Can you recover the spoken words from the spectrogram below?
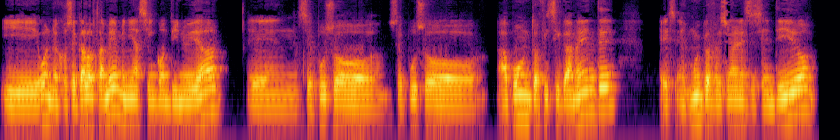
Y bueno, José Carlos también venía sin continuidad, se, puso, se puso a punto físicamente, es, es, muy profesional en ese sentido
